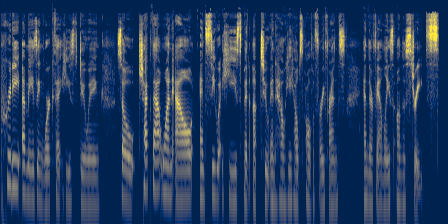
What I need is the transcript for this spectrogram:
Pretty amazing work that he's doing. So check that one out and see what he's been up to and how he helps all the furry friends and their families on the streets.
